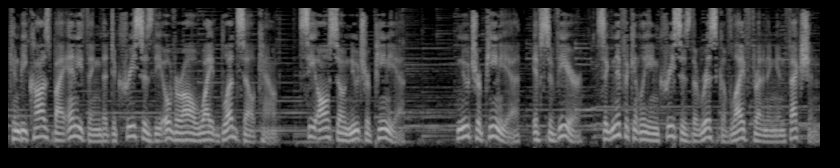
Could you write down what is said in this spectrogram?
can be caused by anything that decreases the overall white blood cell count. See also neutropenia. Neutropenia, if severe, significantly increases the risk of life threatening infection.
